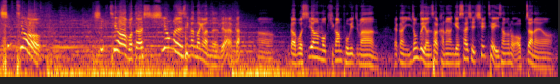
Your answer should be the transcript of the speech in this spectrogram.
7티어 7티어 뭐더라 C형을 생각나게 만드는데요 약간? 어 그니까 뭐 C형은 뭐 기관 복이지만 약간 이 정도 연사 가능한 게 사실 7티어 이상으로 없잖아요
